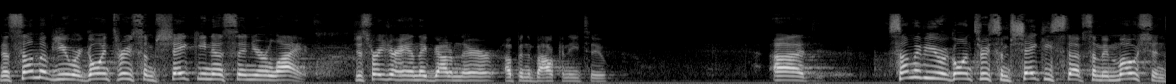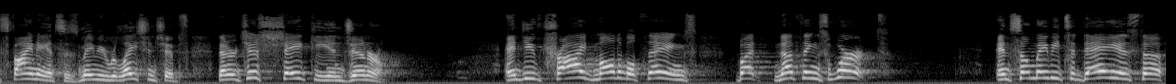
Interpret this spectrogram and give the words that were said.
Now, some of you are going through some shakiness in your life. Just raise your hand. They've got them there up in the balcony, too. Uh, some of you are going through some shaky stuff, some emotions, finances, maybe relationships that are just shaky in general. And you've tried multiple things, but nothing's worked. And so maybe today is the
